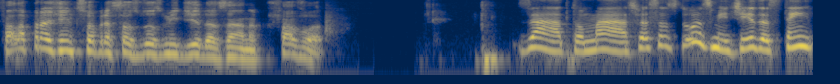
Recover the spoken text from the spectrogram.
Fala para a gente sobre essas duas medidas, Ana, por favor. Exato, Márcio. Essas duas medidas têm,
